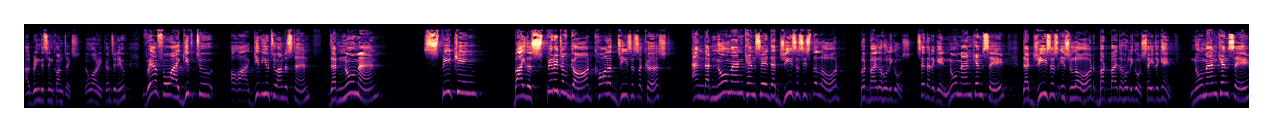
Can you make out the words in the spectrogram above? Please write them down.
I'll bring this in context. Don't worry. Continue. Wherefore I give to or I give you to understand that no man speaking by the Spirit of God calleth Jesus accursed, and that no man can say that Jesus is the Lord but by the Holy Ghost. Say that again. No man can say that Jesus is Lord but by the Holy Ghost. Say it again. No man can say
